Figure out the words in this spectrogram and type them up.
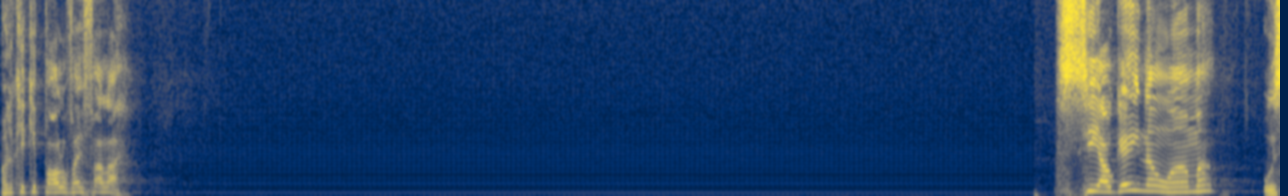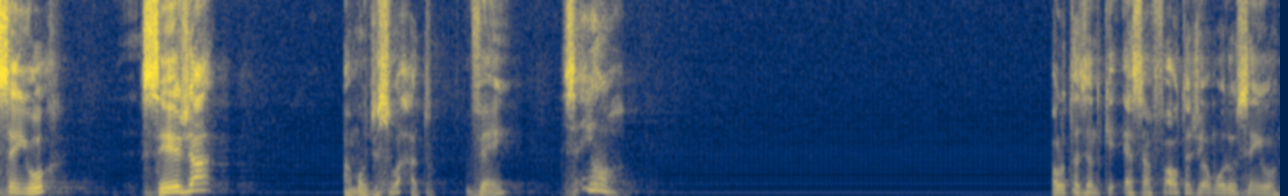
Olha o que, que Paulo vai falar. Se alguém não ama o Senhor, seja amaldiçoado. Vem, Senhor. Paulo está dizendo que essa falta de amor ao Senhor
